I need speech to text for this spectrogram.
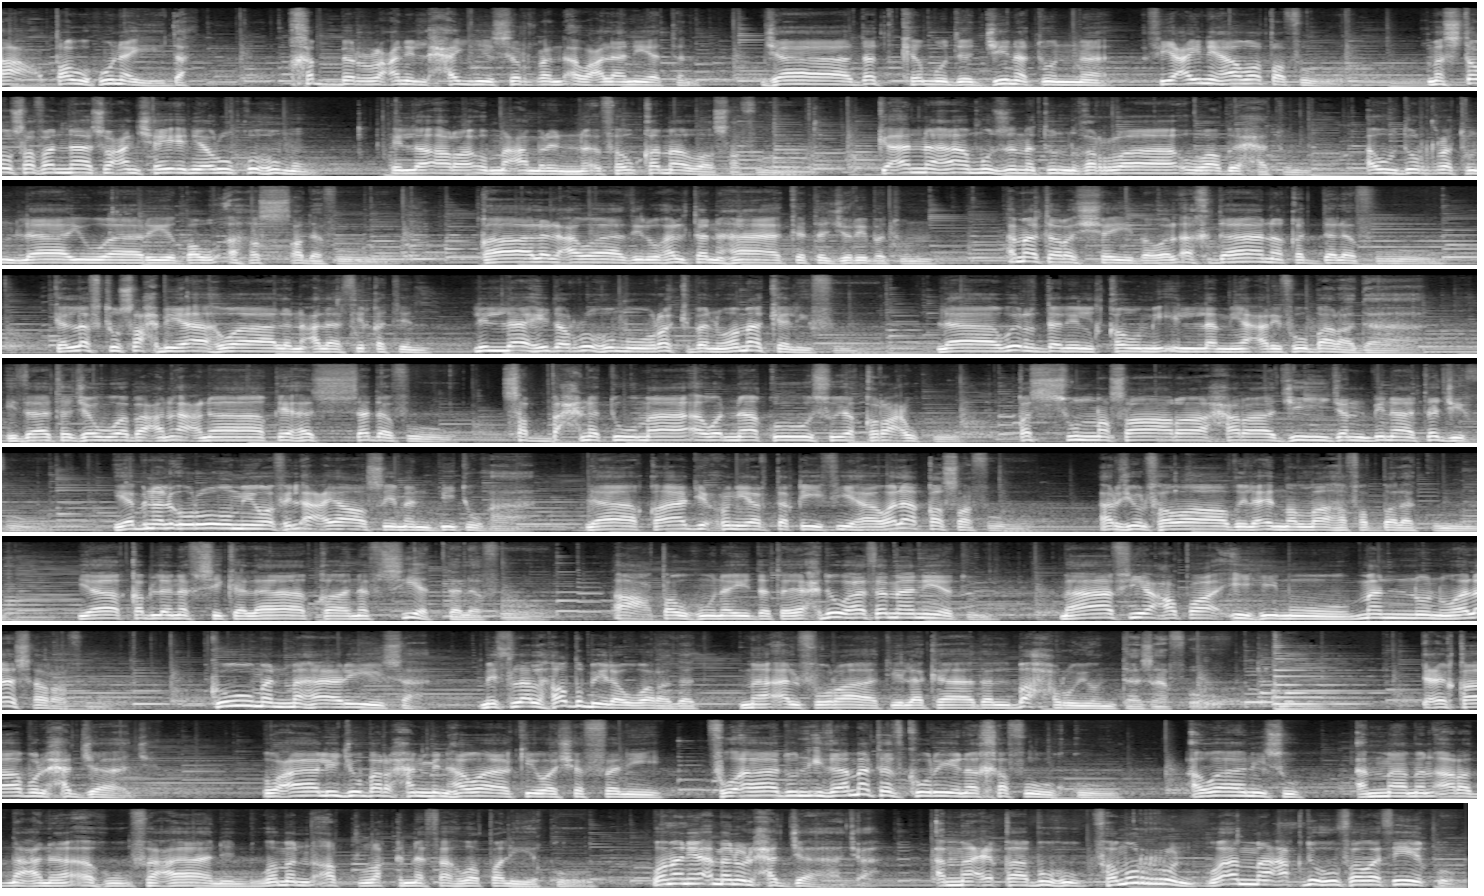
أعطوا هنيدة خبر عن الحي سرا أو علانية. جادتك مدجنة في عينها وطف ما استوصف الناس عن شيء يروقهم إلا ارى أم عمرو فوق ما وصفوا. كأنها مزنة غراء واضحة أو درة لا يواري ضوءها الصدف. قال العواذل هل تنهاك تجربة؟ أما ترى الشيب والأخدان قد دلفوا. كلفت صحبي اهوالا على ثقة لله درهم ركبا وما كلفوا. لا ورد للقوم إن لم يعرفوا بردا. إذا تجوب عن أعناقها السدف صبحنا توماء والناقوس يقرعه. قس النصارى حراجيجا بنا تجف يا ابن الأروم وفي الأعياص منبتها. لا قادح يرتقي فيها ولا قصف أرجو الفواضل إن الله فضلكم. يا قبل نفسك لاقى نفسي التلف أعطوا هنيدة يحدوها ثمانية. ما في عطائهم من ولا سرف. كوما مهاريسا مثل الهضب لو وردت. ماء الفرات لكاد البحر ينتزف. عقاب الحجاج. أعالج برحا من هواك وشفني. فؤاد إذا ما تذكرين خفوق. أوانس أما من أردن عناءه فعان ومن أطلقن فهو طليق. ومن يأمن الحجاج أما عقابه فمر وأما عقده فوثيق.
